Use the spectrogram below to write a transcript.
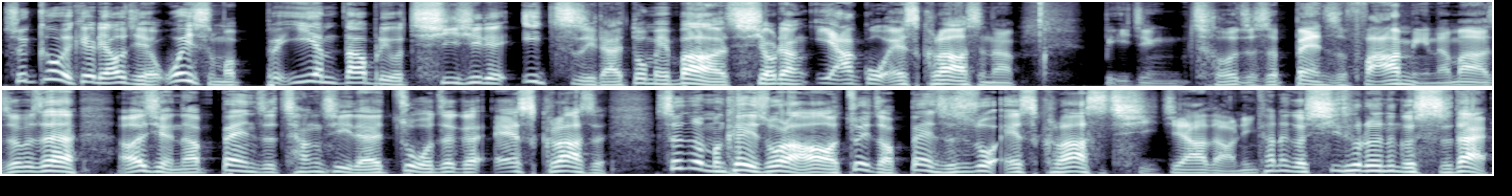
所以各位可以了解，为什么 BMW 七系列一直以来都没办法销量压过 S Class 呢？毕竟车子是 Benz 发明的嘛，是不是？而且呢，Benz 长期以来做这个 S Class，甚至我们可以说了啊、哦，最早 Benz 是做 S Class 起家的。你看那个希特勒那个时代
